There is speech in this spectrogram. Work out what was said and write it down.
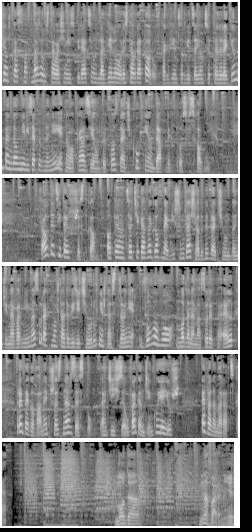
Książka Smak Mazur stała się inspiracją dla wielu restauratorów, tak więc odwiedzający ten region będą mieli zapewne niejedną okazję, by poznać kuchnię dawnych Prus Wschodnich. W audycji to już wszystko. O tym, co ciekawego w najbliższym czasie odbywać się będzie na Warmii i Mazurach, można dowiedzieć się również na stronie www.modanamazury.pl redagowanej przez nasz zespół. A dziś za uwagę dziękuję już Ewa Damaracka. Moda na Warmię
